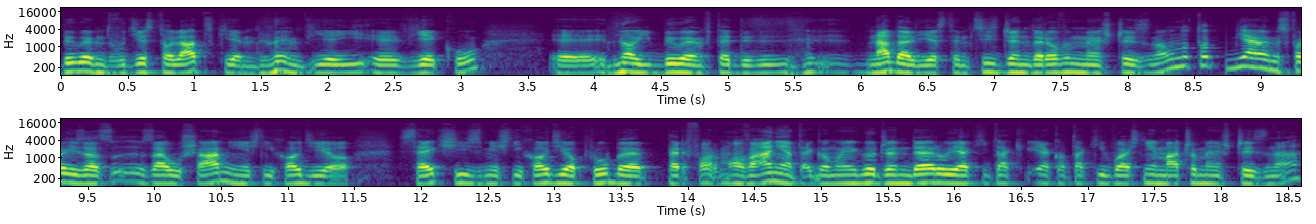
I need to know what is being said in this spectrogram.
byłem dwudziestolatkiem, byłem w jej e, wieku, no i byłem wtedy, nadal jestem cisgenderowym mężczyzną, no to miałem swoje za, za uszami, jeśli chodzi o seksizm, jeśli chodzi o próbę performowania tego mojego genderu jak i tak, jako taki właśnie macho mężczyzna.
